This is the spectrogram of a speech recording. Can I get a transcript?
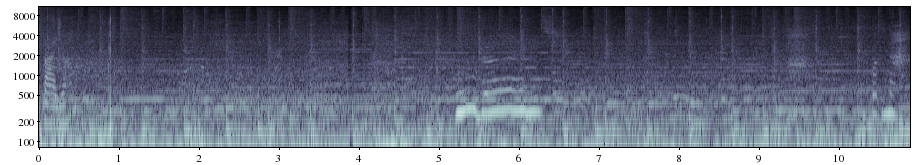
Mag-picture tayo. Oh, guys. Pagod na.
